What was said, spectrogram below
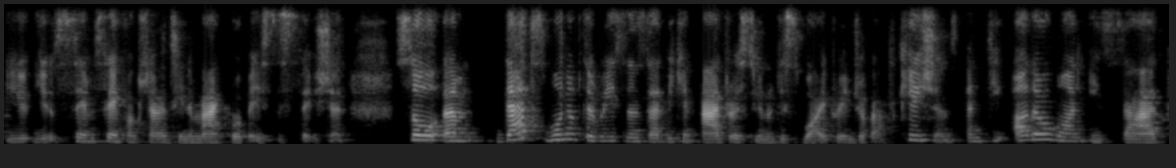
you, you same same functionality in a macro based station. So um, that's one of the reasons that we can address, you know, this wide range of applications. And the other one is that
